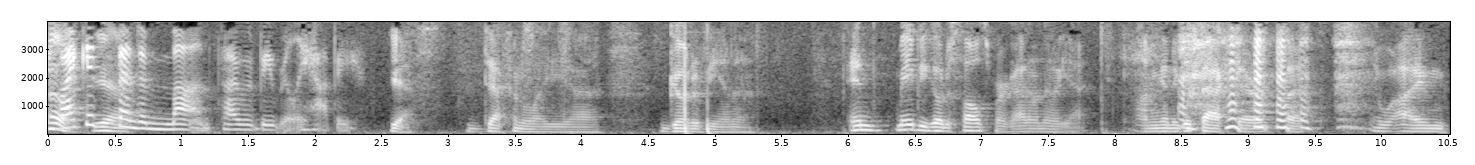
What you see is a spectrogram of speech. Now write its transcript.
if Oh, i could yeah. spend a month i would be really happy Yes, definitely uh, go to Vienna, and maybe go to Salzburg. I don't know yet. I'm going to get back there, but I'm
